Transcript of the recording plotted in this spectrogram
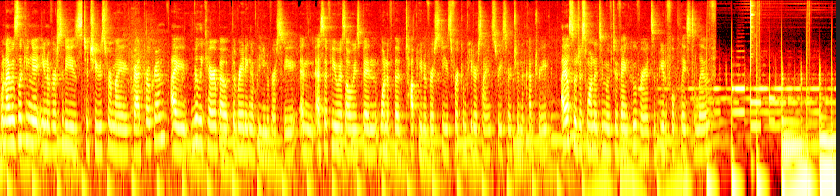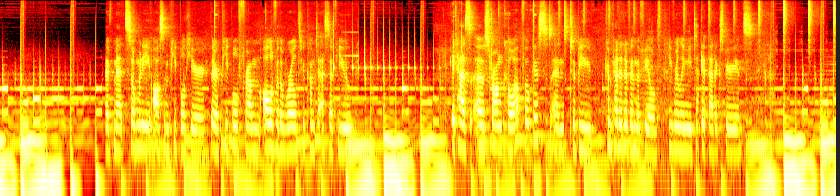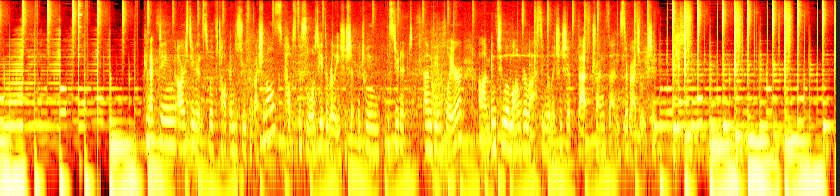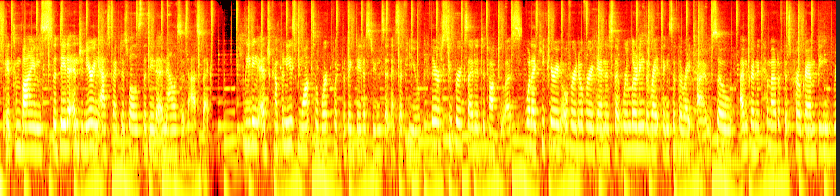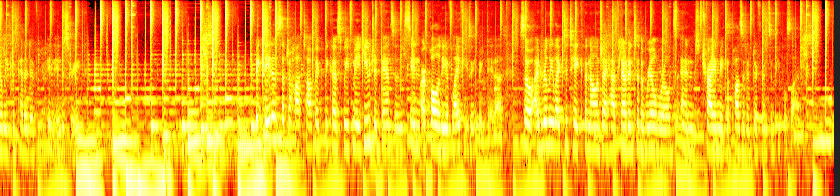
When I was looking at universities to choose for my grad program, I really care about the rating of the university, and SFU has always been one of the top universities for computer science research in the country. I also just wanted to move to Vancouver. It's a beautiful place to live. I've met so many awesome people here. There are people from all over the world who come to SFU. It has a strong co-op focus and to be competitive in the field, you really need to get that experience. Connecting our students with top industry professionals helps facilitate the relationship between the student and the employer um, into a longer lasting relationship that transcends their graduation. It combines the data engineering aspect as well as the data analysis aspect. Leading edge companies want to work with the big data students at SFU. They're super excited to talk to us. What I keep hearing over and over again is that we're learning the right things at the right time. So I'm going to come out of this program being really competitive in industry. Big data is such a hot topic because we've made huge advances in our quality of life using big data. So I'd really like to take the knowledge I have out into the real world and try and make a positive difference in people's lives.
